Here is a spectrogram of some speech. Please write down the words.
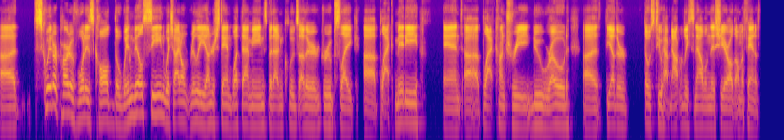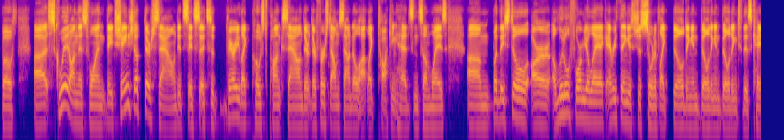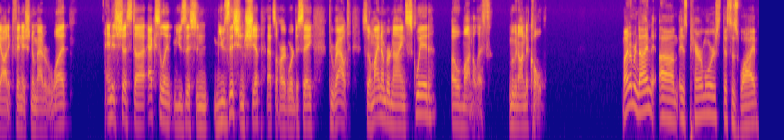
Uh, Squid are part of what is called the windmill scene, which I don't really understand what that means, but that includes other groups like uh, Black Midi and uh, Black Country New Road. Uh, the other those two have not released an album this year, although I'm a fan of both. Uh, Squid on this one, they changed up their sound. It's it's it's a very like post punk sound. Their their first album sounded a lot like Talking Heads in some ways, um, but they still are a little formulaic. Everything is just sort of like building and building and building to this chaotic finish, no matter what. And it's just uh, excellent musician musicianship. That's a hard word to say throughout. So my number nine, Squid, Oh Monolith. Moving on to Cole. My number nine um, is Paramore's This Is Why.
